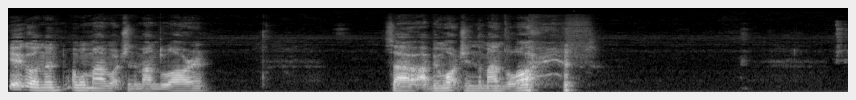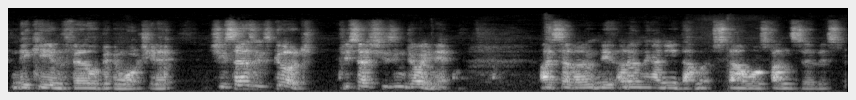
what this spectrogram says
Yeah, go on then. I won't mind watching The Mandalorian. So I've been watching The Mandalorian. Nikki and Phil have been watching it. She says it's good. She says she's enjoying it. I said I don't need. I don't think I need that much Star Wars fan service.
